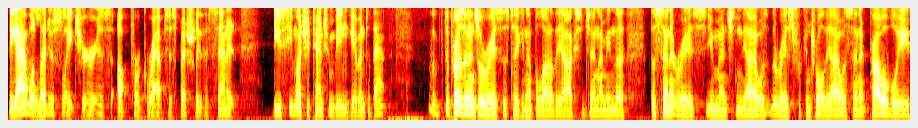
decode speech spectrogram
the Iowa legislature is up for grabs, especially the Senate. Do you see much attention being given to that? The, the, presidential race has taken up a lot of the oxygen. I mean, the, the Senate race you mentioned, the Iowa, the race for control of the Iowa Senate, probably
